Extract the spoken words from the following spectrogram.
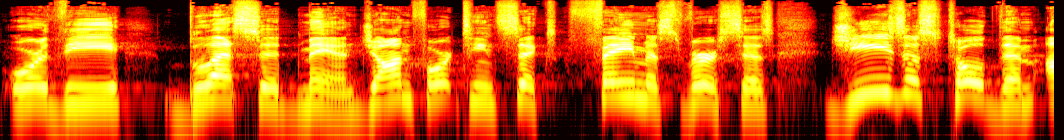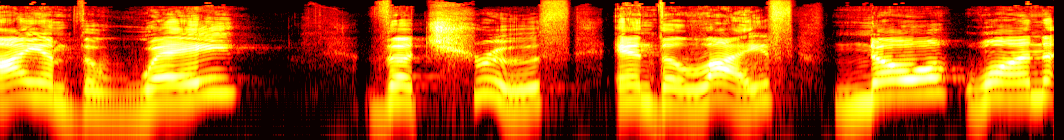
or the blessed man. John 14, 6, famous verse says, Jesus told them, I am the way, the truth, and the life. No one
